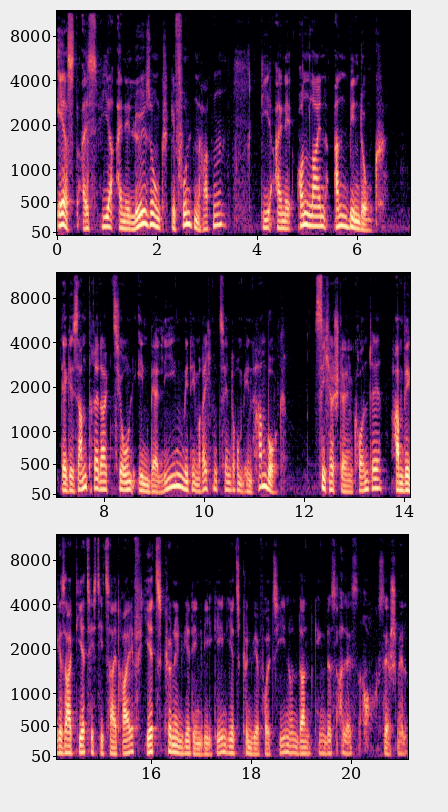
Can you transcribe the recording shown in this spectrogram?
Erst als wir eine Lösung gefunden hatten, die eine Online-Anbindung der Gesamtredaktion in Berlin mit dem Rechenzentrum in Hamburg sicherstellen konnte, haben wir gesagt, jetzt ist die Zeit reif, jetzt können wir den Weg gehen, jetzt können wir vollziehen und dann ging das alles auch sehr schnell.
